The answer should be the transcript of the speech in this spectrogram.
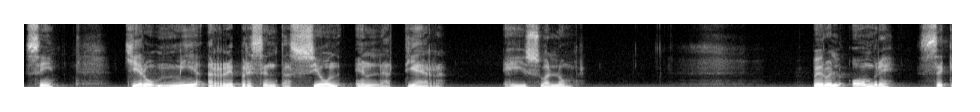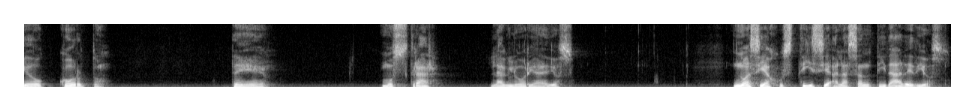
¿Sí? Quiero mi representación en la tierra e hizo al hombre. Pero el hombre se quedó corto de mostrar la gloria de Dios. No hacía justicia a la santidad de Dios.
